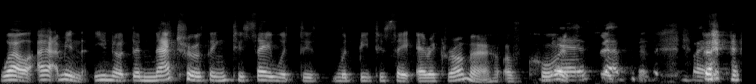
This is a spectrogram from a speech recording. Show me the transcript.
Well, I, I, mean, you know, the natural thing to say would to, would be to say Eric Rohmer, of course. Yes, but, but,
